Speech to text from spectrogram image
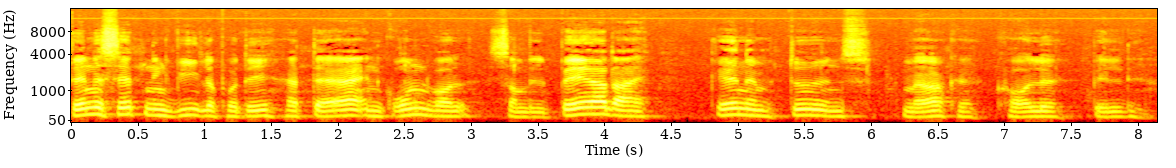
Denne sætning hviler på det, at der er en grundvold, som vil bære dig gennem dødens mørke, kolde bælte.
